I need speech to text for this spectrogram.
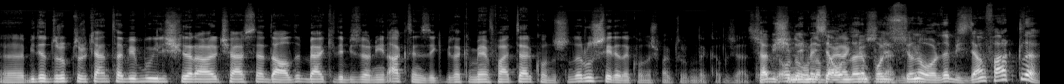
E, bir de durup dururken tabii bu ilişkiler ağır içerisine daldı. Belki de biz örneğin Akdeniz'deki bir takım menfaatler konusunda Rusya ile de konuşmak durumunda kalacağız. Tabii şimdi, şimdi mesela onların pozisyonu orada bizden farklı.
